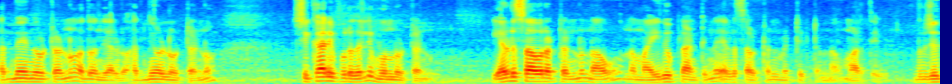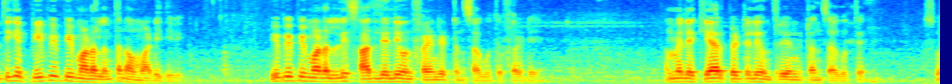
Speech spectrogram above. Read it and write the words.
ಹದಿನೈದು ನೂರು ಟನ್ನು, ಅದೊಂದು ಎರಡು. ಹದಿನೇಳು ನೂರು ಟನ್ನು. ಶಿಕಾರಿಪುರದಲ್ಲಿ ಮುನ್ನೂರು ಟನ್ನು. ಎರಡು ಸಾವಿರ ಟನ್ನು ನಾವು ನಮ್ಮ ಐದು ಪ್ಲಾಂಟಿಂದ ಎರಡು ಸಾವಿರ ಟನ್ ಮೆಟ್ರಿಕ್ ಟನ್ ನಾವು ಮಾಡ್ತೀವಿ. ಅದ್ರ ಜೊತೆಗೆ ಪಿ ಪಿ ಪಿ ಮಾಡಲ್ ಅಂತ ನಾವು ಮಾಡಿದ್ದೀವಿ. ಪಿ ಪಿ ಪಿ ಮಾಡಲ್ಲಿ ಸಾದ್ಲಿಯಲ್ಲಿ ಒಂದು ಫೈವ್ ಹಂಡ್ರೆಡ್ ಟನ್ಸ್ ಆಗುತ್ತೆ ಫರ್ ಡೇ ಆಮೇಲೆ ಕೆ ಆರ್ ಪೇಟೆಯಲ್ಲಿ ಒಂದು ತ್ರೀ ಹಂಡ್ರೆಡ್ ಟನ್ಸ್ ಆಗುತ್ತೆ. ಸೊ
